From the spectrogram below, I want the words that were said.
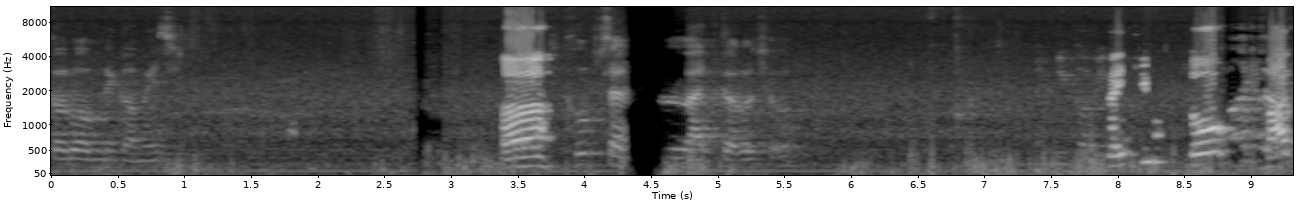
કરો અમને ગમે છે. ખૂબ સરસ વાત કરો છો. થેન્ક યુ તો વાત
